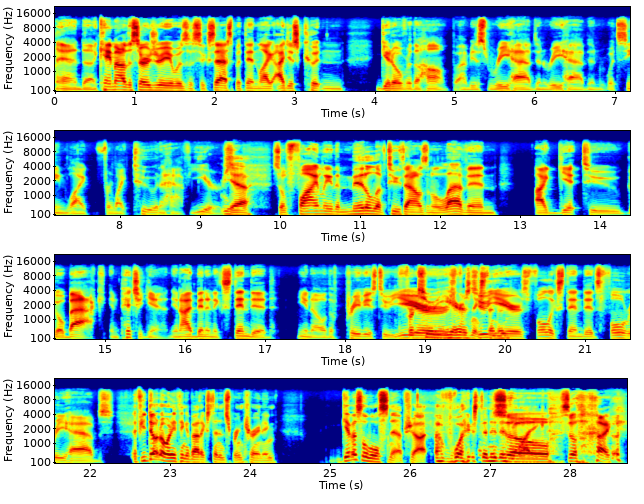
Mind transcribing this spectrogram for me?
and uh, came out of the surgery. It was a success, but then like I just couldn't get over the hump. I just rehabbed and rehabbed, and what seemed like for like two and a half years. Yeah. So finally, in the middle of 2011, I get to go back and pitch again. And I've been an extended, you know, the previous two years, two years for two extended. years, full extendeds, full rehabs. If you don't know anything about extended spring training, give us a little snapshot of what extended is so, like. so like,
